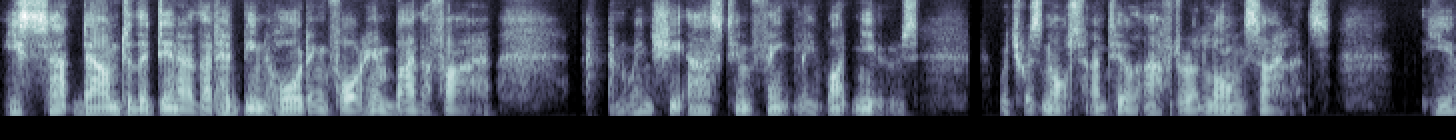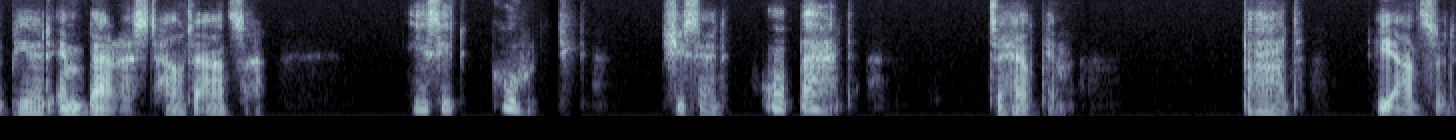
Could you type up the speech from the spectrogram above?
He sat down to the dinner that had been hoarding for him by the fire, and when she asked him faintly what news, which was not until after a long silence, he appeared embarrassed how to answer. Is it good, she said, or bad? To help him. Bad, he answered.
